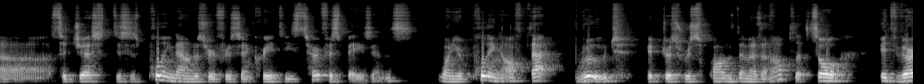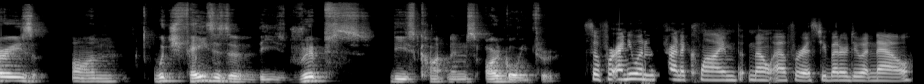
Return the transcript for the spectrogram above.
uh, suggest this is pulling down the surface and create these surface basins. When you're pulling off that root, it just responds them as an uplift. So it varies on which phases of these drips these continents are going through. So for anyone who's trying to climb Mount Everest, you better do it now.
